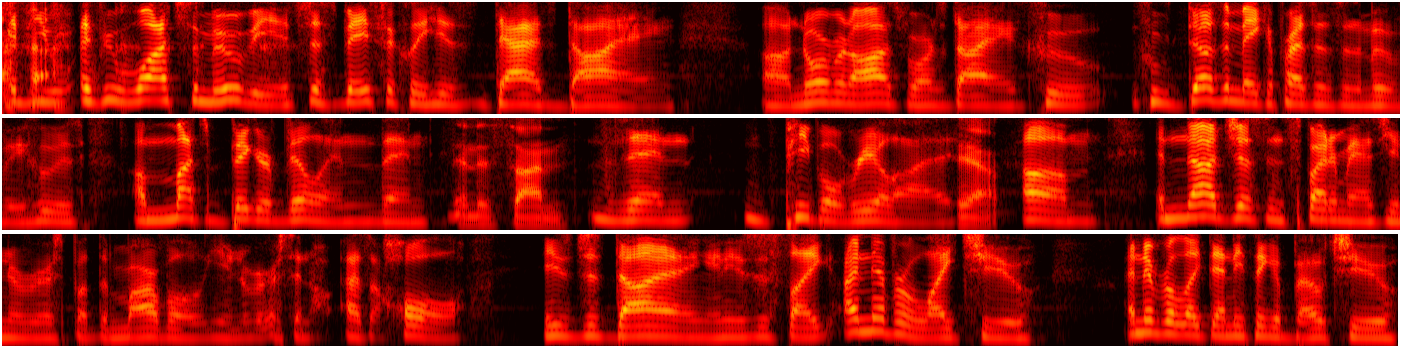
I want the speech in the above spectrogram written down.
if you if you watch the movie, it's just basically his dad's dying. Uh, Norman Osborn's dying, who who doesn't make a presence in the movie, who is a much bigger villain than Then his son. than people realize. Yeah. Um, and not just in Spider-Man's universe, but the Marvel universe and as a whole. He's just dying, and he's just like, I never liked you. I never liked anything about you.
